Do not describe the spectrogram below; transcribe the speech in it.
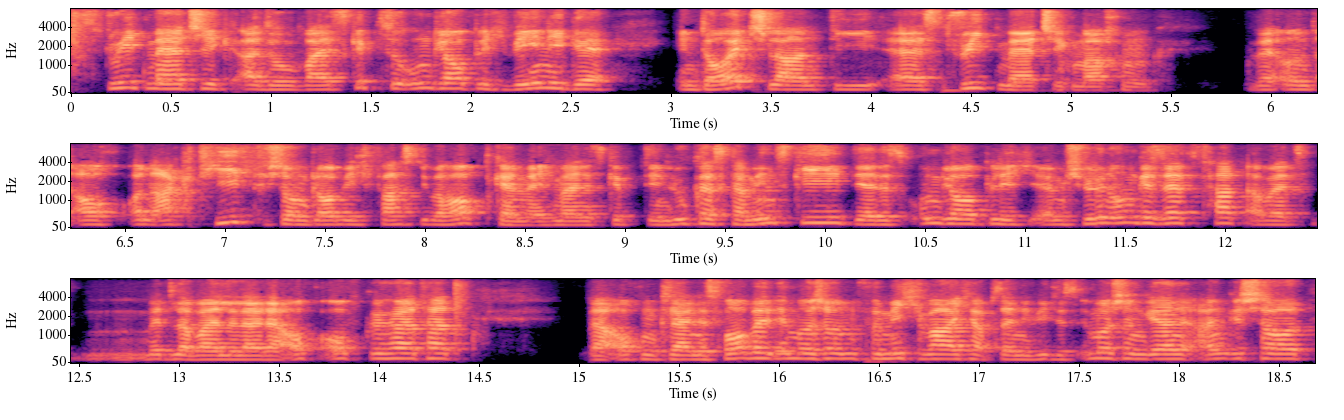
Street Magic, also weil es gibt so unglaublich wenige in Deutschland, die äh, Street Magic machen und auch und aktiv schon, glaube ich, fast überhaupt keinen mehr. Ich meine, es gibt den Lukas Kaminski, der das unglaublich ähm, schön umgesetzt hat, aber jetzt mittlerweile leider auch aufgehört hat. Da auch ein kleines Vorbild immer schon für mich war. Ich habe seine Videos immer schon gerne angeschaut.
